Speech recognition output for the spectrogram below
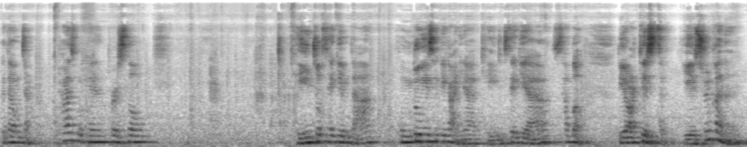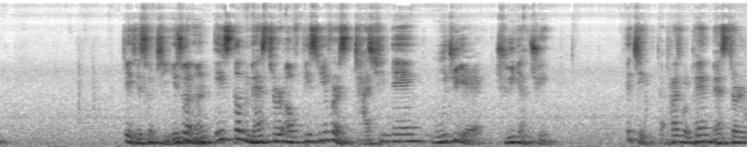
그 다음 장. 파란색 볼펜 personal 개인적 세계입니다. 공동의 세계가 아니라 개인적 세계야. 3번. The artist 예술가는 예술지 예술가는 is the master of this universe. 자신의 우주의 주인이야 주인. 했지? 자 파란색 볼펜 master.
